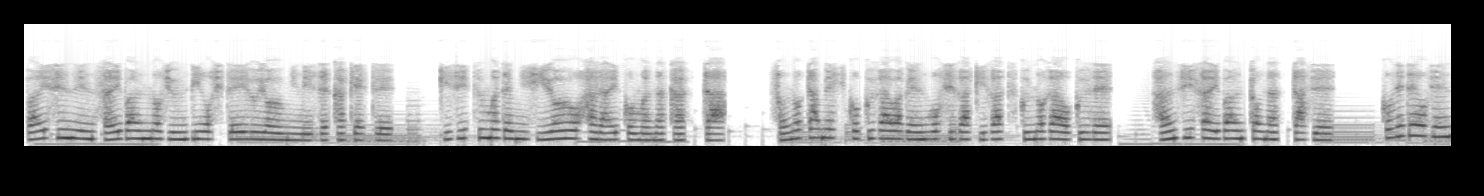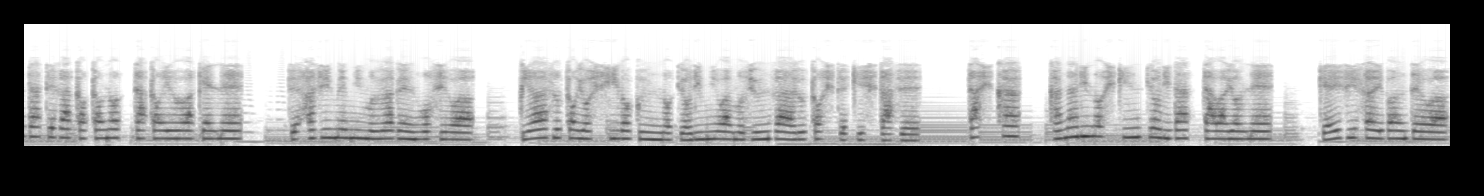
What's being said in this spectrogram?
陪審員裁判の準備をしているように見せかけて、期日までに費用を払い込まなかった。そのため被告側弁護士が気がつくのが遅れ、判事裁判となったぜ。これでお膳立てが整ったというわけね。手始めにムーア弁護士は、ピアーズとヨシヒロ君の距離には矛盾があると指摘したぜ。確か、かなりの至近距離だったわよね。刑事裁判では、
